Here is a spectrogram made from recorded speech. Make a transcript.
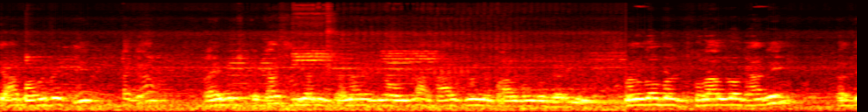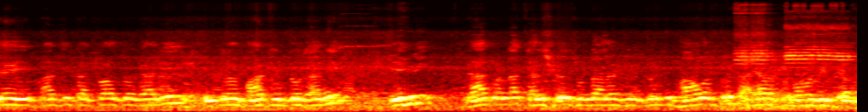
చాలా మొదలుపెట్టి ప్రైమ్ మినిస్టర్గా సీఎం జనారెడ్డిగా ఉండి ఆ కార్యక్రమాన్ని పాల్గొనడం జరిగింది. మనలో మన కులాల్లో కానీ అంటే ఈ పార్టీ తత్వాలతో కానీ ఇంట్లో పార్టీతో కానీ ఏమీ లేకుండా కలిసిమెలిసి ఉండాలనేటువంటి భావంతో ఆయా యాత్ర మొదలుపెట్టారు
